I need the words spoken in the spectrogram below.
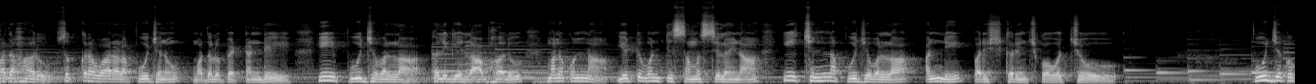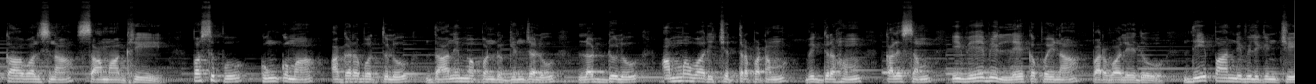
పదహారు శుక్రవారాల పూజను మొదలు పెట్టండి. ఈ పూజ వల్ల కలిగే లాభాలు మనకున్న ఎటువంటి సమస్యలైనా ఈ చిన్న పూజ వల్ల అన్నీ పరిష్కరించుకోవచ్చు. పూజకు కావలసిన సామాగ్రి పసుపు కుంకుమ అగరబత్తులు దానిమ్మ పండు గింజలు లడ్డులు అమ్మవారి చిత్రపటం విగ్రహం కలశం ఇవేవి లేకపోయినా పర్వాలేదు. దీపాన్ని వెలిగించి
